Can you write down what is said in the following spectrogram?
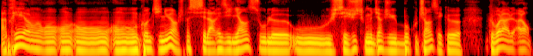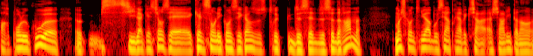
après on, on- on- on- on continue. Alors, je sais pas si c'est la résilience ou, ou c'est juste me dire que j'ai eu beaucoup de chance et que, que voilà. Alors pour le coup, euh, euh, si la question c'est quelles sont les conséquences de ce, truc, de cette, de ce drame, moi, je continue à bosser après avec Char- Charlie pendant,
